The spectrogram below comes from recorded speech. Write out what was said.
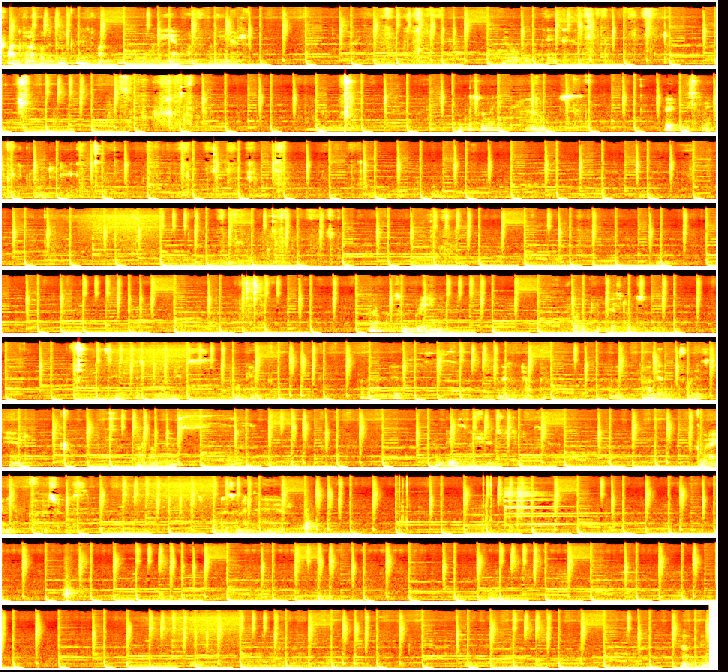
one color for the toothpaste, one for the body, and one for the inner. We will take Mm, so many browns. Let me And I put some green for the toothpaste also. Let's see if this one is okay. On this. This is darker. For this, they're good for this hair. okay.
